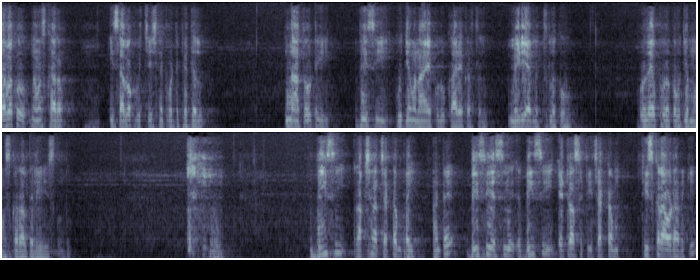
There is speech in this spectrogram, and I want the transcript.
సభకు నమస్కారం. ఈ సభకు విచ్చేసినటువంటి పెద్దలు నాతోటి బీసీ ఉద్యమ నాయకులు కార్యకర్తలు మీడియా మిత్రులకు హృదయపూర్వక ఉద్యమ నమస్కారాలు తెలియజేసుకుంటూ. బీసీ రక్షణ చట్టంపై అంటే బీసీఎస్సీ బీసీ అట్రాసిటీ చట్టం తీసుకురావడానికి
